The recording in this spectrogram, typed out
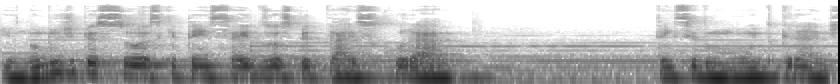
E o número de pessoas que têm saído dos hospitais curado tem sido muito grande.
